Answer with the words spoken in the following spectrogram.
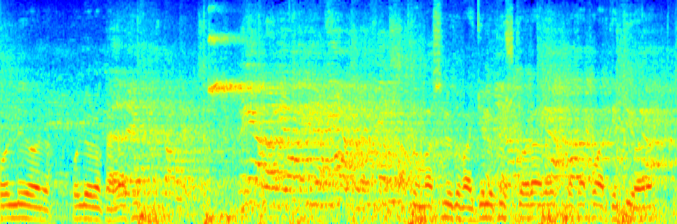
πολύ ωραία. Πολύ ωραίο καλάθι. Από τον Βασίλειο του Βαγγέλιο που σκοράρε μετά από αρκετή ώρα.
